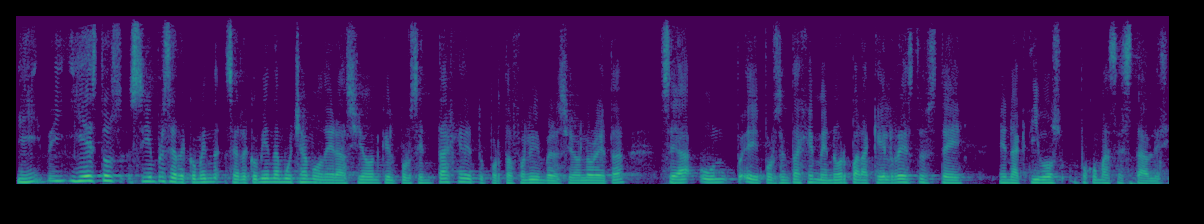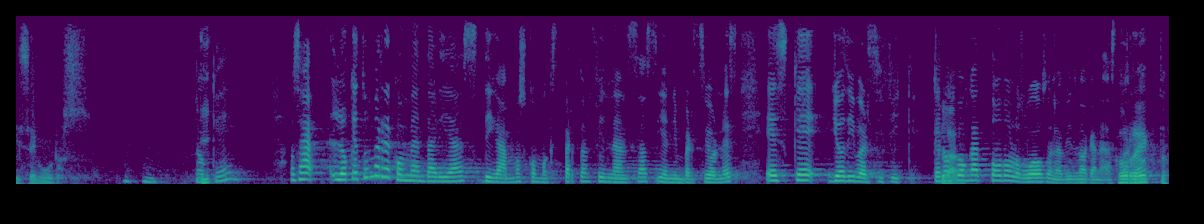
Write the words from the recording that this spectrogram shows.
Y, estos siempre se recomienda, se recomienda mucha moderación, que el porcentaje de tu portafolio de inversión, Loreta, sea un eh, porcentaje menor para que el resto esté en activos un poco más estables y seguros. Ok. O sea, lo que tú me recomendarías, digamos, como experto en finanzas y en inversiones, es que yo diversifique, que no ponga todos los huevos en la misma canasta. Correcto.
